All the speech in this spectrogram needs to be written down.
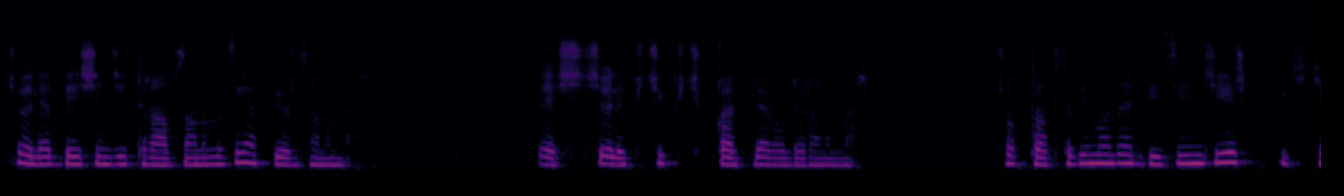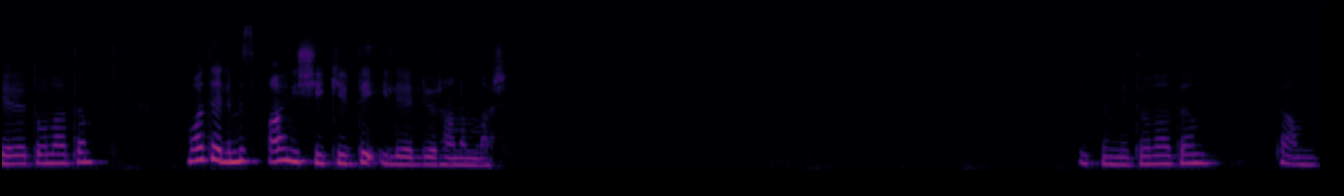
Şöyle 5. trabzanımızı yapıyoruz hanımlar. 5. Şöyle küçük küçük kalpler oluyor hanımlar. Çok tatlı bir model. Bir zincir. iki kere doladım. Modelimiz aynı şekilde ilerliyor hanımlar. İpimi doladım. Tam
